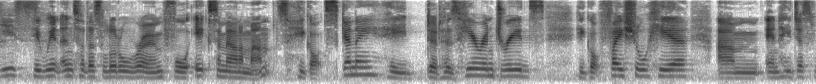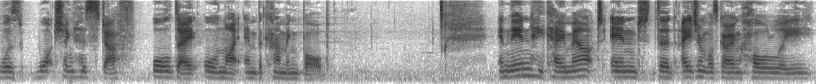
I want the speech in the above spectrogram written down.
Yes. He went into this little room for X amount of months. He got skinny, he did his hair in dreads, he got facial hair, um, and he just was watching his stuff all day, all night, and becoming Bob. And then he came out, and the agent was going, Holy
